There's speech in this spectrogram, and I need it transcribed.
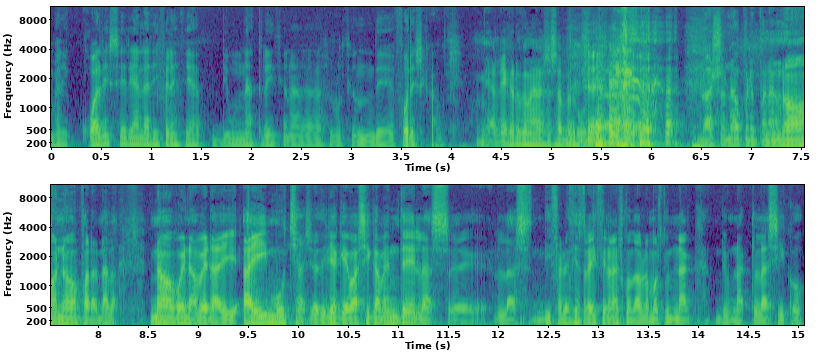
Vale, ¿cuáles serían las diferencias de un NAC tradicional a la solución de Forest Scout? Me alegro que me hagas esa pregunta. No ha sonado preparado. No, no, para nada. No, bueno, a ver, hay, hay muchas. Yo diría que básicamente las, eh, las diferencias tradicionales, cuando hablamos de un NAC, de un NAC clásico,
